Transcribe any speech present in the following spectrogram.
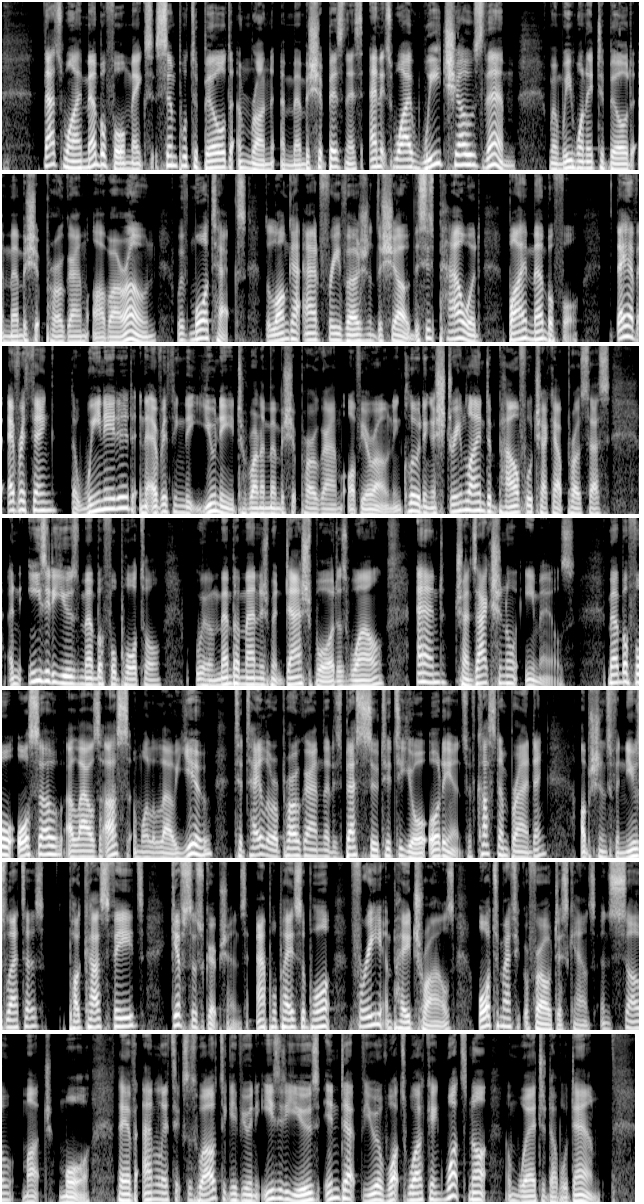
That's why Memberful makes it simple to build and run a membership business, and it's why we chose them when we wanted to build a membership program of our own with More Moretex, the longer ad free version of the show. This is powered by Memberful. They have everything that we needed and everything that you need to run a membership program of your own, including a streamlined and powerful checkout process, an easy to use Memberful portal with a member management dashboard as well, and transactional emails. Memberful also allows us and will allow you to tailor a program that is best suited to your audience with custom branding, options for newsletters, podcast feeds, gift subscriptions, Apple Pay support, free and paid trials, automatic referral discounts, and so much more. They have analytics as well to give you an easy to use, in depth view of what's working, what's not, and where to double down.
